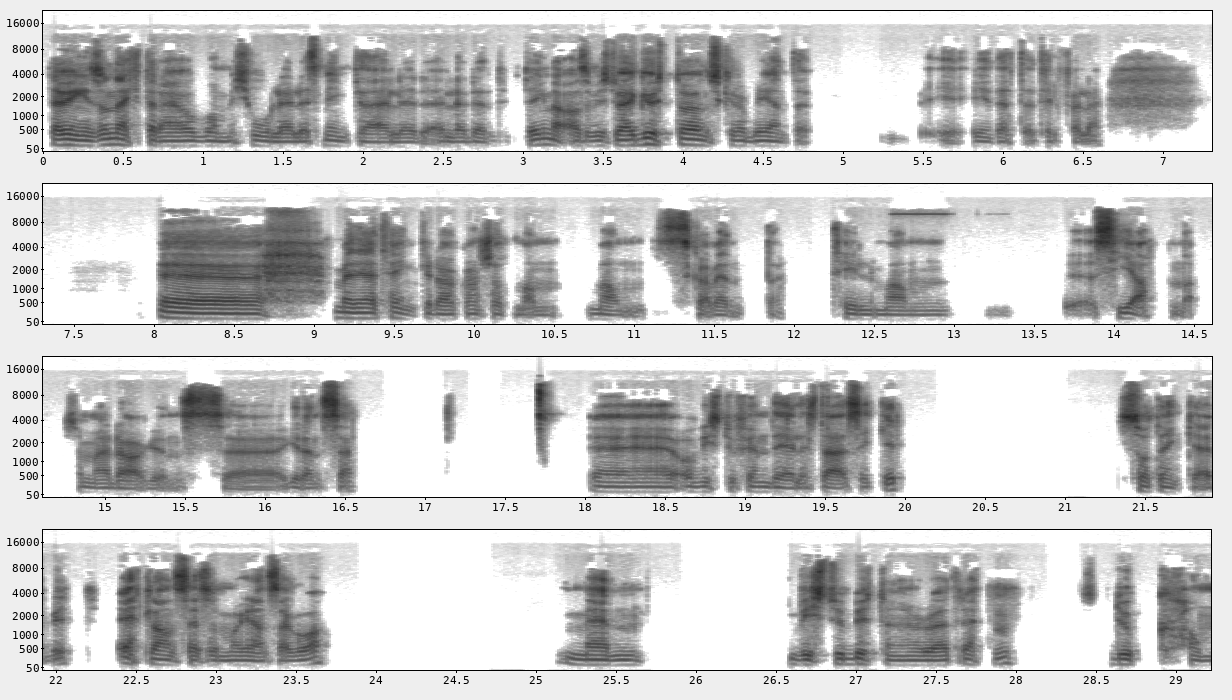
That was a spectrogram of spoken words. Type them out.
Det er jo ingen som nekter deg å gå med kjole eller sminke deg eller, eller den type ting. Da. Altså Hvis du er gutt og ønsker å bli jente, i, i dette tilfellet. Uh, men jeg tenker da kanskje at man, man skal vente til man uh, sier 18, da, som er dagens uh, grense. Eh, og hvis du fremdeles er sikker, så tenker jeg bytt. Et eller annet sted så må grensa gå. Men hvis du bytter når du er 13, du kan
